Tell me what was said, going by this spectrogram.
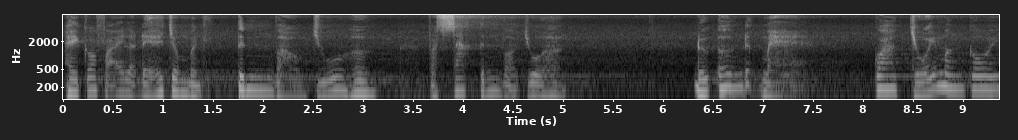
Hay có phải là để cho mình tin vào chúa hơn và xác tín vào chúa hơn? Được ơn đức mẹ qua chuỗi mân côi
